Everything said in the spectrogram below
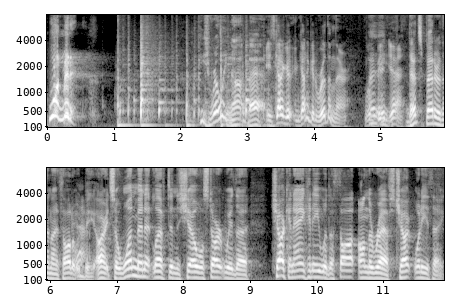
One minute. He's really not bad. he's got a good, got a good rhythm there. Little beat, yeah. That's better than I thought it would be. All right, so one minute left in the show. We'll start with uh, Chuck and Ankeny with a thought on the refs. Chuck, what do you think?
